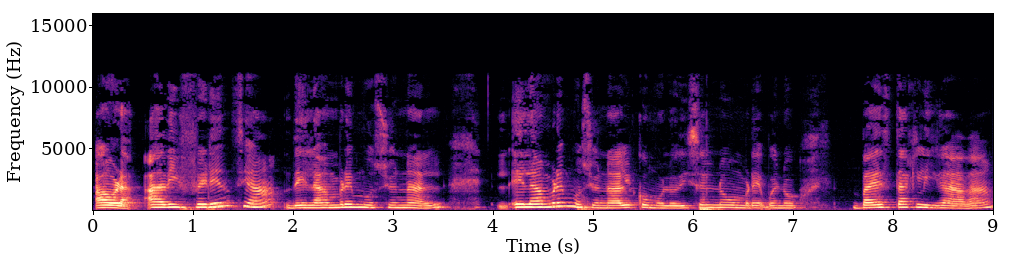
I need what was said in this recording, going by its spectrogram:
Ahora, a diferencia del hambre emocional, el hambre emocional, como lo dice el nombre, bueno, va a estar ligada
